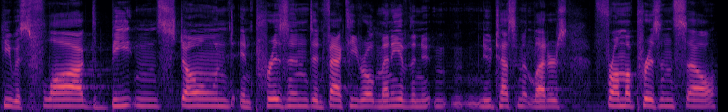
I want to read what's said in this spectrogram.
he was flogged, beaten, stoned, imprisoned. In fact, he wrote many of the New, New Testament letters from a prison cell.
